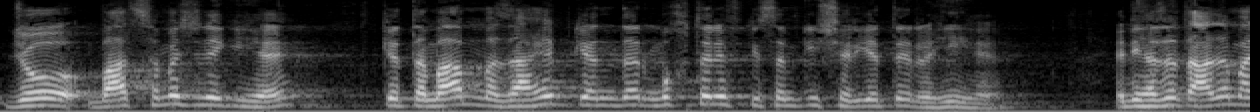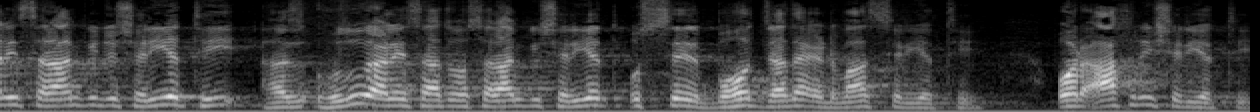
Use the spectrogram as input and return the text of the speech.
جو بات سمجھنے کی ہے کہ تمام مذاہب کے اندر مختلف قسم کی شریعتیں رہی ہیں۔ یعنی حضرت آدم علیہ السلام کی جو شریعت تھی حضور علیہ السلام کی شریعت، اس سے بہت زیادہ ایڈوانس شریعت تھی اور آخری شریعت تھی۔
